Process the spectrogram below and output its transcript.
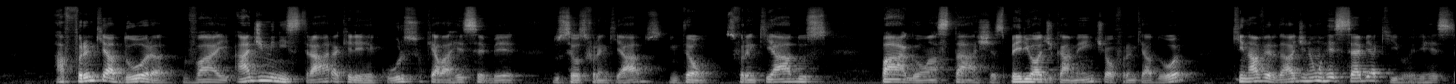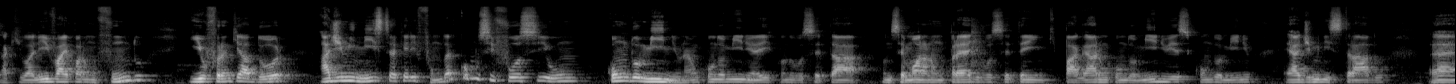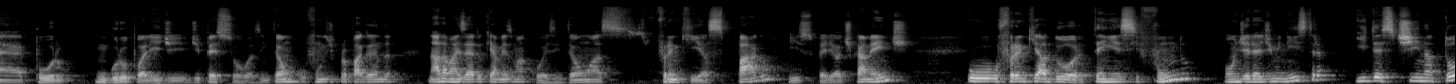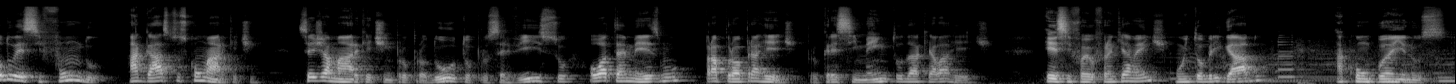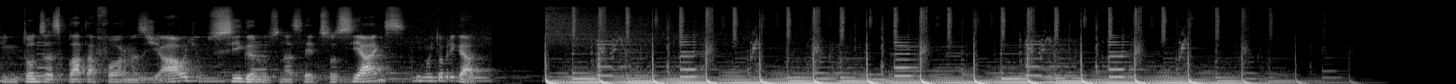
a franqueadora vai administrar aquele recurso que ela receber dos seus franqueados. Então, os franqueados pagam as taxas periodicamente ao franqueador, que na verdade não recebe aquilo. Ele, aquilo ali vai para um fundo e o franqueador administra aquele fundo. É como se fosse um condomínio, né? Um condomínio aí quando você tá, quando você mora num prédio, você tem que pagar um condomínio e esse condomínio é administrado é, por um grupo ali de, de pessoas. Então, o fundo de propaganda nada mais é do que a mesma coisa. Então, as franquias pagam isso periodicamente. O franqueador tem esse fundo onde ele administra e destina todo esse fundo a gastos com marketing. Seja marketing para o produto, para o serviço ou até mesmo para a própria rede, para o crescimento daquela rede. Esse foi o Franqueamente. Muito obrigado. Acompanhe-nos em todas as plataformas de áudio, siga-nos nas redes sociais e muito obrigado.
